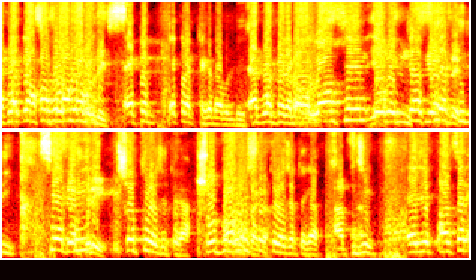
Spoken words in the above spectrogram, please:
এক লাখ পাঁচ হাজার ডাবল ডিস্ক এক লাখ এক লাখ টাকা ডাবল ডিস্ক এক লাখ টাকা। লঞ্চেন এর Launching একটা সিআর থ্রি সিআর থ্রি সত্তর হাজার টাকা। সত্তর হাজার টাকা। আচ্ছা। জি এই যে পালসার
